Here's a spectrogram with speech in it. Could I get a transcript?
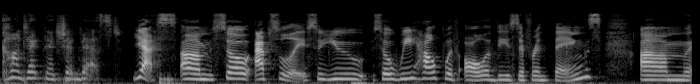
contact Next Gen Vest? Yes. Um, so absolutely. So you, so we help with all of these different things. Um,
